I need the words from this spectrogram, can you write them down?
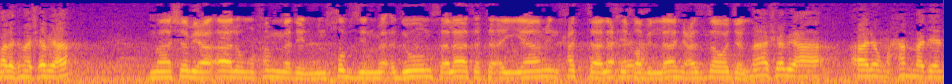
قالت ما شبع؟ ما شبع آل محمد من خبز مأدوم ثلاثة أيام حتى لحق بالله عز وجل. ما شبع آل محمد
